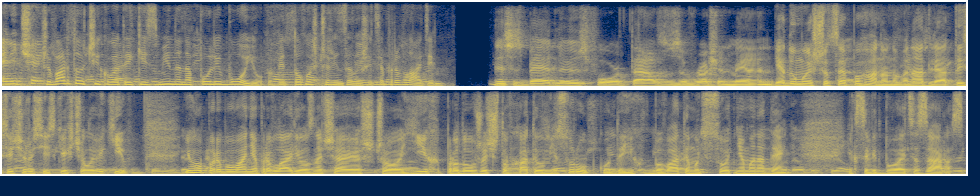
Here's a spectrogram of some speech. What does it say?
Any Чи варто очікувати якісь зміни на полі бою від того, що він залишиться при владі? Я думаю, що це погана новина для тисяч російських чоловіків. Його перебування при владі означає, що їх продовжать штовхати у м'ясорубку, де їх вбиватимуть сотнями на день. Як це відбувається зараз?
